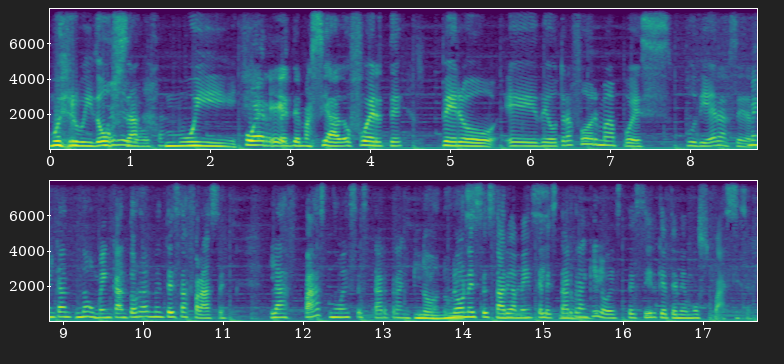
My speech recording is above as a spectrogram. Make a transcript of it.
muy ruidosa, Muy ruidosa. muy Fuerte. eh, demasiado fuerte. Pero eh, de otra forma, pues pudiera ser. Me encantó, no, me encantó realmente esa frase. La paz no es estar tranquilo. No, no es, necesariamente no el es, estar no. tranquilo es decir que tenemos paz. Exacto.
